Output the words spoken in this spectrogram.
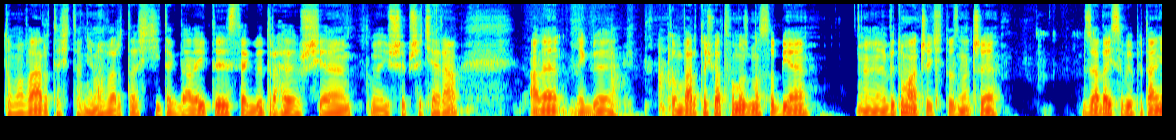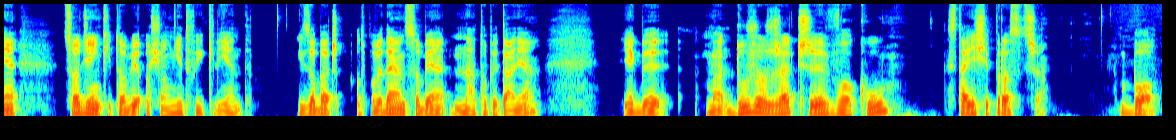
To ma wartość, to nie ma wartości i tak dalej. To jest jakby trochę już się, już się przeciera, ale jakby tą wartość łatwo można sobie e, wytłumaczyć. To znaczy, Zadaj sobie pytanie, co dzięki Tobie osiągnie Twój klient. I zobacz, odpowiadając sobie na to pytanie, jakby dużo rzeczy wokół staje się prostsze. Bo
